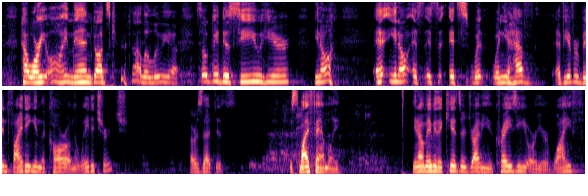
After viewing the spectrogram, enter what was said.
How are you? Oh, amen. God's good. Hallelujah. So good to see you here. You know, eh, you know, it's it's it's when you have. Have you ever been fighting in the car on the way to church, or is that just It's my family? You know, maybe the kids are driving you crazy, or your wife,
